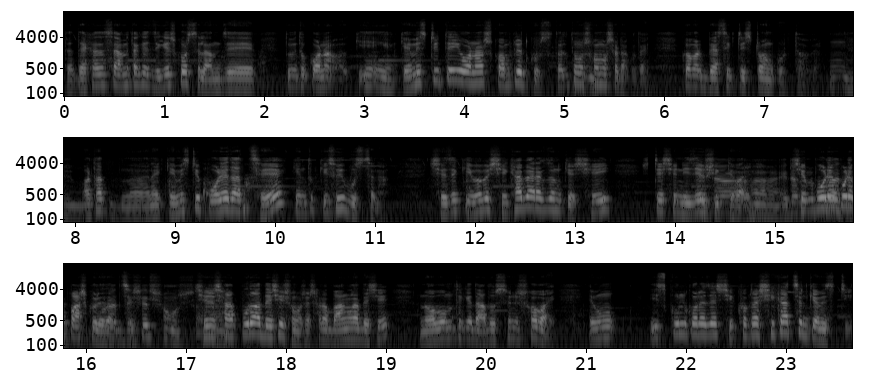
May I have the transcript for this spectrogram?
তা দেখা যাচ্ছে আমি তাকে জিজ্ঞেস করছিলাম যে তুমি তো কেমিস্ট্রিতেই অনার্স কমপ্লিট করছ তাহলে তোমার সমস্যাটা কোথায়? আমার বেসিকটা স্ট্রং করতে হবে। অর্থাৎ মানে কেমিস্ট্রি পড়ে যাচ্ছে কিন্তু কিছুই বুঝছে না। সে যে কীভাবে শেখাবে আর একজনকে সেই সে নিজেও শিখতে পারেনি। হ্যাঁ, সে পড়ে পড়ে পাশ করে যাচ্ছে। সেটা হ্যাঁ। সারা পুরা দেশের সমস্যা সারা বাংলাদেশে নবম থেকে দ্বাদশ শ্রেণির সবাই। এবং স্কুল কলেজের শিক্ষকরা শেখাচ্ছেন কেমিস্ট্রি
